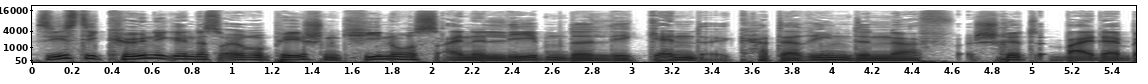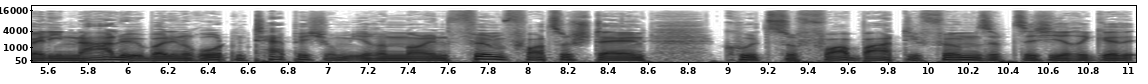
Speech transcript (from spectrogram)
Sie ist die Königin des europäischen Kinos, eine lebende Legende. Catherine Deneuve schritt bei der Berlinale über den roten Teppich, um ihren neuen Film vorzustellen. Kurz zuvor bat die 75-Jährige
